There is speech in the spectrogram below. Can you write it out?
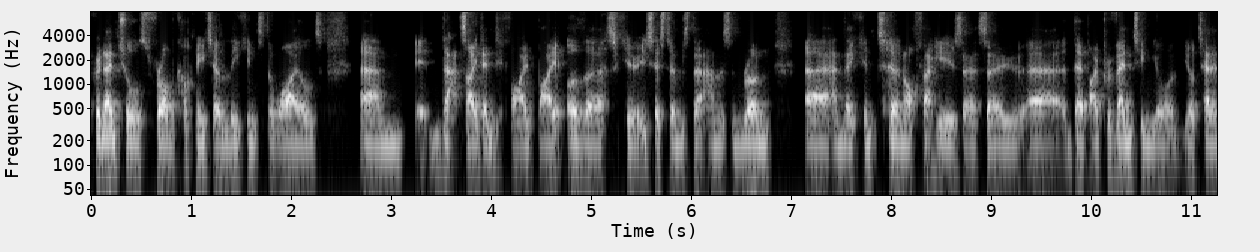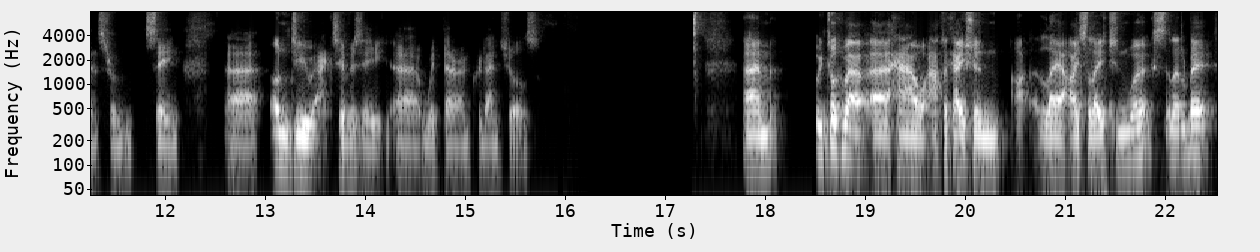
credentials from Cognito leak into the wild, um, it, that's identified by other security systems that Amazon run, uh, and they can turn off that user. So uh, thereby preventing your your tenants from seeing undue activity with their own credentials. Um, we talk about uh, how application uh, layer isolation works a little bit.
